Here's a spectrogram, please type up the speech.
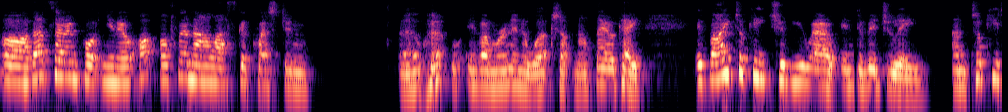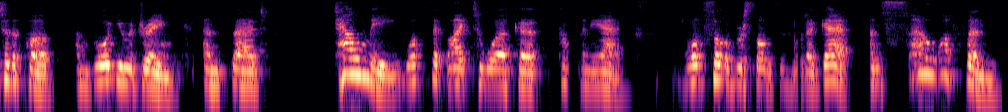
Oh, that's so important. You know, often I'll ask a question uh, if I'm running a workshop, and I'll say, okay, if I took each of you out individually and took you to the pub and bought you a drink and said, tell me what's it like to work at company X? What sort of responses would I get? And so often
